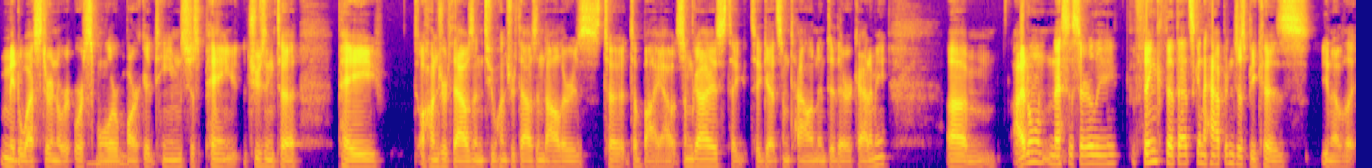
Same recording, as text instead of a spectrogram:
midwestern or, or smaller market teams just paying choosing to pay a hundred thousand, two hundred thousand dollars to to buy out some guys to to get some talent into their academy. Um, I don't necessarily think that that's going to happen, just because you know, like,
